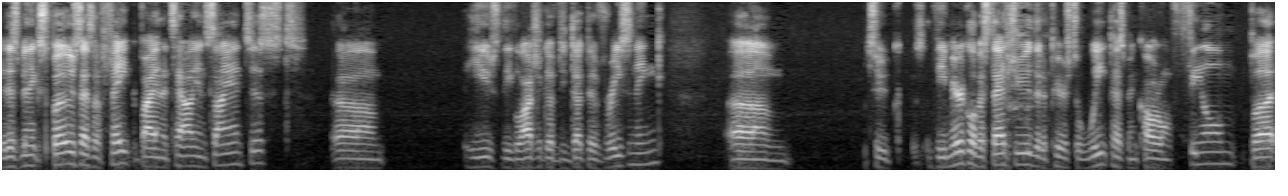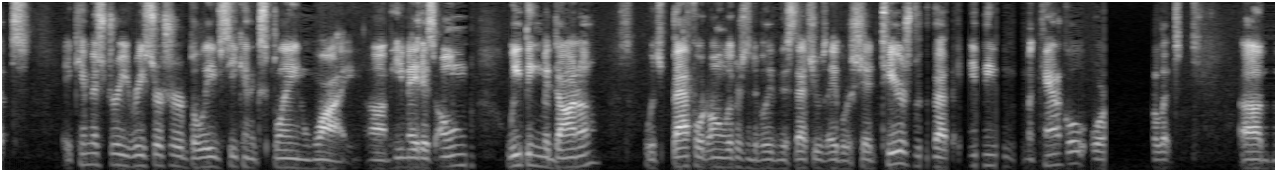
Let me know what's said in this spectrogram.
It has been exposed as a fake by an Italian scientist. Um, he used the logic of deductive reasoning. Um, to the miracle of a statue that appears to weep has been caught on film, but a chemistry researcher believes he can explain why. Um, he made his own weeping Madonna, which baffled onlookers into believing the statue was able to shed tears without any mechanical or um,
